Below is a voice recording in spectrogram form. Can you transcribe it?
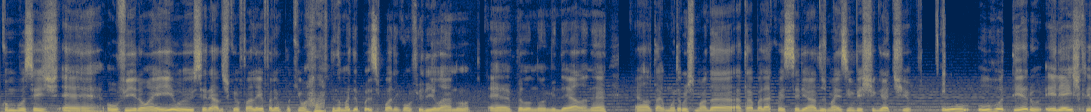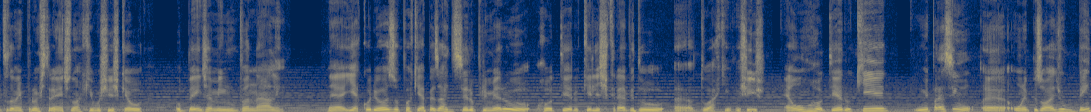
como vocês é, ouviram aí, os seriados que eu falei, eu falei um pouquinho rápido, mas depois vocês podem conferir lá no, é, pelo nome dela, né? Ela tá muito acostumada a, a trabalhar com esses seriados mais investigativos. E o, o roteiro, ele é escrito também por um estreante no Arquivo X, que é o, o Benjamin Van Allen. Né? E é curioso porque, apesar de ser o primeiro roteiro que ele escreve do, uh, do Arquivo X, é um roteiro que me parece um, é, um episódio bem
